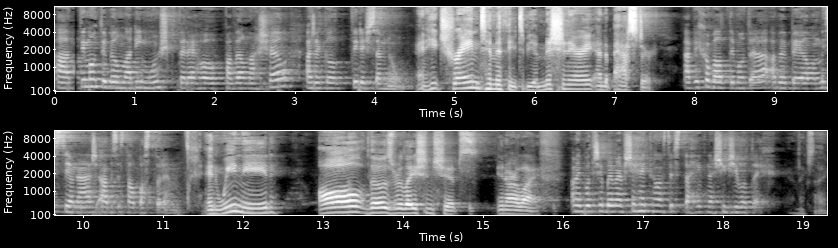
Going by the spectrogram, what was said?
A Timothy byl mladý muž, kterého Pavel našel a řekl, ty jdeš se mnou. And he trained Timothy to be a missionary and a pastor. A vychoval Timotea, aby byl misionář a aby se stal pastorem. And we need all those relationships in our life. A my potřebujeme všechny tyhle ty vztahy v našich životech. Next slide.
